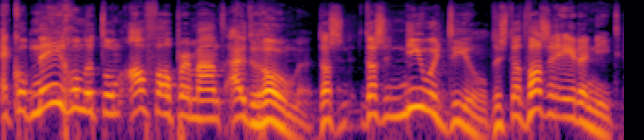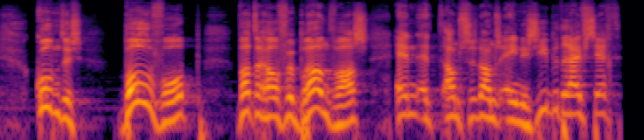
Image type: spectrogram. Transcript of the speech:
er komt 900 ton afval per maand uit Rome. Dat is, dat is een nieuwe deal, dus dat was er eerder niet. Komt dus bovenop wat er al verbrand was. En het Amsterdams energiebedrijf zegt...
